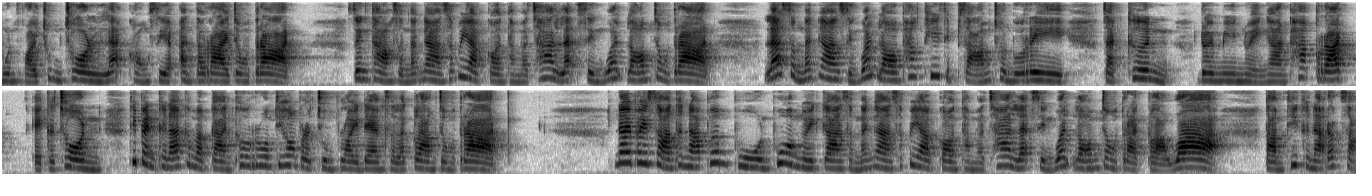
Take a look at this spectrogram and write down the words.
มูลฝอยชุมชน และของเสียอันตรายจังหวัดตราด ซึ่งทางสำนักงานทรัพยากรธรรมชาติ และสิ่งแวดล้อมจังหวัดตราด และสำนักงานสิ่งแวดล้อมภาคที่ 13ชนบุรี จัดขึ้น โดยมีหน่วยงานภาครัฐ เอกชน ที่เป็นคณะกรรมการเข้าร่วมที่ห้องประชุมพลอยแดงสารกลางจังหวัดตราด นายไพศาลธนาเพิ่มพูน ผู้อำนวยการสำนักงานทรัพยากรธรรมชาติและสิ่งแวดล้อมจังหวัดตราดกล่าวว่า ตามที่คณะรักษา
